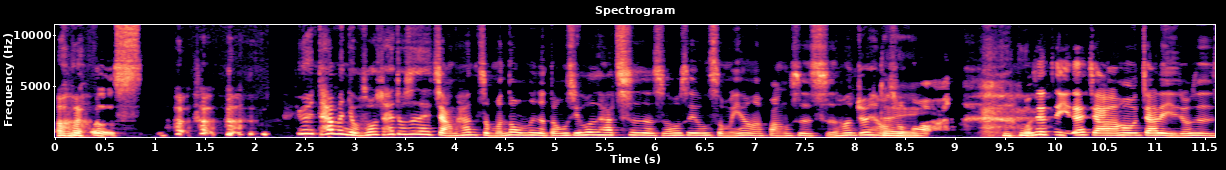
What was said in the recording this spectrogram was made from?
会饿死。因为他们有时候他就是在讲他怎么弄那个东西，或者他吃的时候是用什么样的方式吃，然后你就想说哇，我现在自己在家，然后家里就是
